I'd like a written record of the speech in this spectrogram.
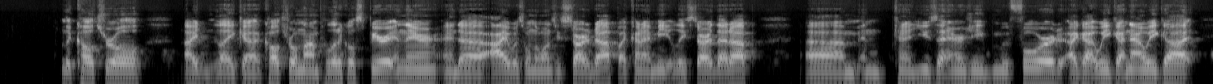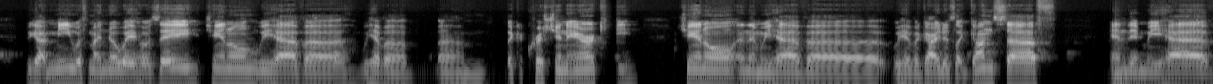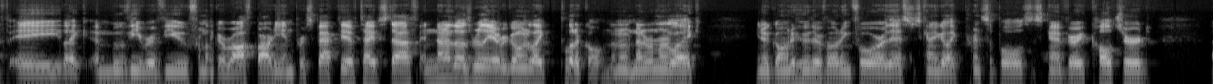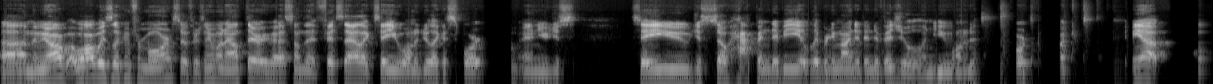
the cultural I like uh, cultural non-political spirit in there, and uh, I was one of the ones who started up. I kind of immediately started that up, um, and kind of used that energy move forward. I got we got now we got we got me with my No Way Jose channel. We have uh we have a um, like a Christian anarchy channel, and then we have uh we have a guy who does like gun stuff, and then we have a like a movie review from like a Rothbardian perspective type stuff, and none of those really ever go into like political. None of, none of them are like you know, going to who they're voting for, or this, just kind of go like principles. It's kind of very cultured. Um, and we are, we're always looking for more. So if there's anyone out there who has something that fits that, like say you want to do like a sport and you just say you just so happen to be a liberty minded individual and you want to hit me up,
